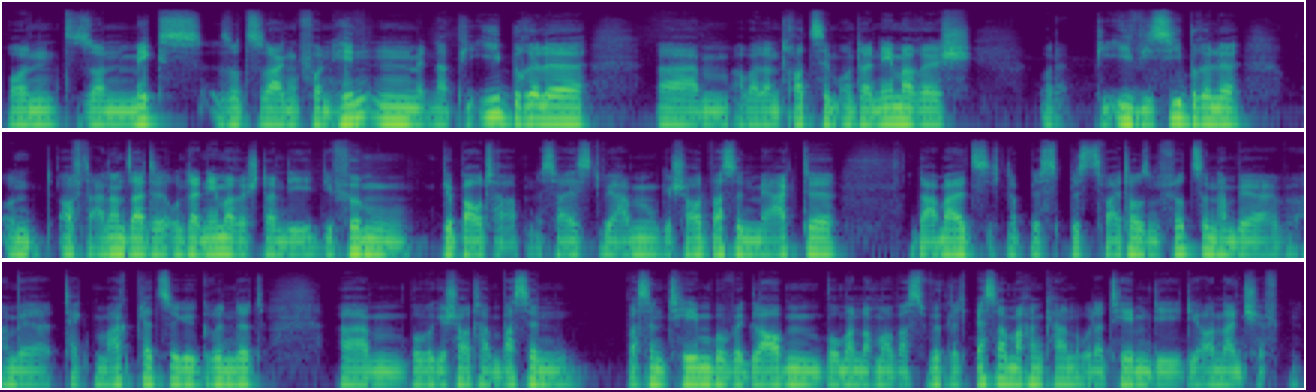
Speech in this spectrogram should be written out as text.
und so ein Mix sozusagen von hinten mit einer PI-Brille, ähm, aber dann trotzdem unternehmerisch oder PI-VC-Brille und auf der anderen Seite unternehmerisch dann die, die Firmen gebaut haben. Das heißt, wir haben geschaut, was sind Märkte, damals, ich glaube bis, bis 2014 haben wir, haben wir Tech-Marktplätze gegründet, ähm, wo wir geschaut haben, was sind, was sind Themen, wo wir glauben, wo man nochmal was wirklich besser machen kann oder Themen, die, die online shiften.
